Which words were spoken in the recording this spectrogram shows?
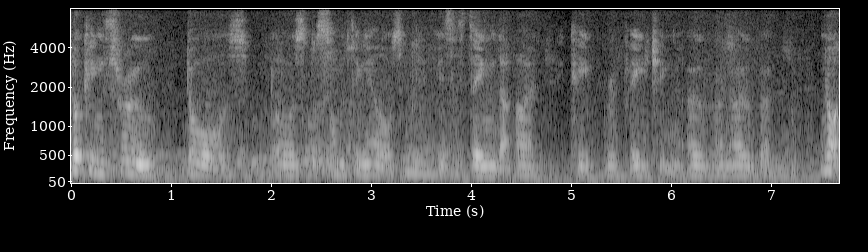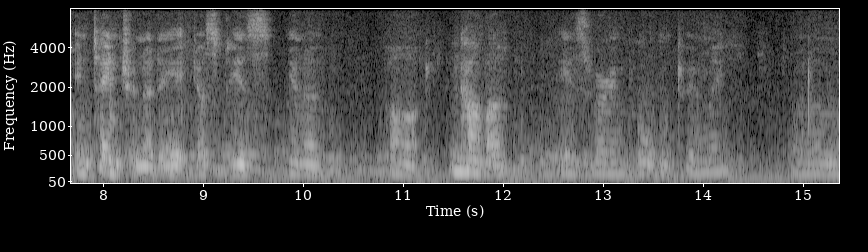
Looking through doors, doors to something else is a thing that I keep repeating over and over. Not intentionally, it just is, you know, part. Mm. Colour is very important to me. Um,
